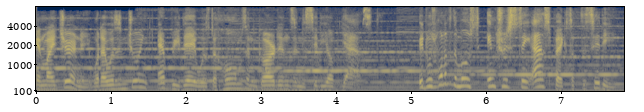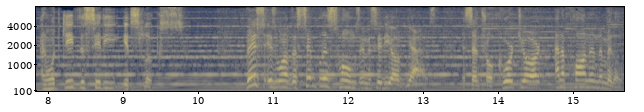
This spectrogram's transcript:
In my journey, what I was enjoying every day was the homes and gardens in the city of Yazd. It was one of the most interesting aspects of the city and what gave the city its looks. This is one of the simplest homes in the city of Yazd. A central courtyard and a pond in the middle,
